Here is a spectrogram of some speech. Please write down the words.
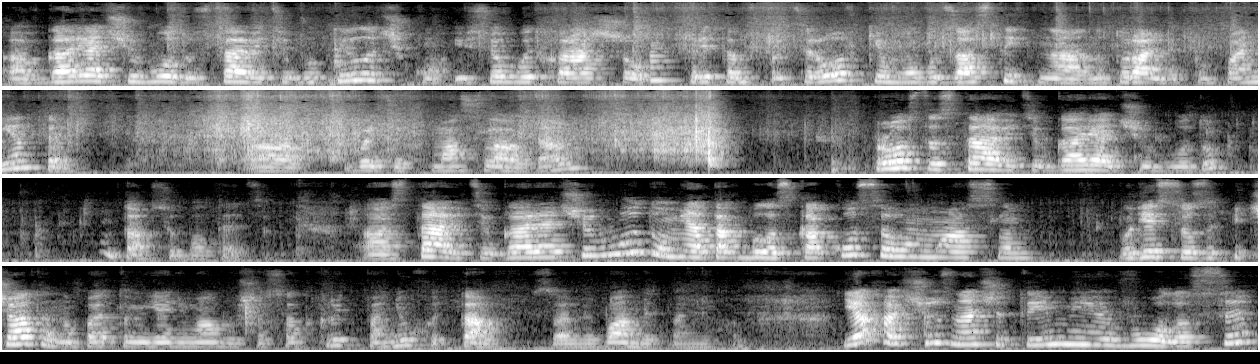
А, в горячую воду ставите бутылочку, и все будет хорошо. При транспортировке могут застыть на натуральные компоненты а, в этих маслах, да. Просто ставите в горячую воду, ну там все болтается, а, ставите в горячую воду, у меня так было с кокосовым маслом. Вот здесь все запечатано, поэтому я не могу сейчас открыть, понюхать. Там с вами в ванной понюхаем. Я хочу, значит, ими волосы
